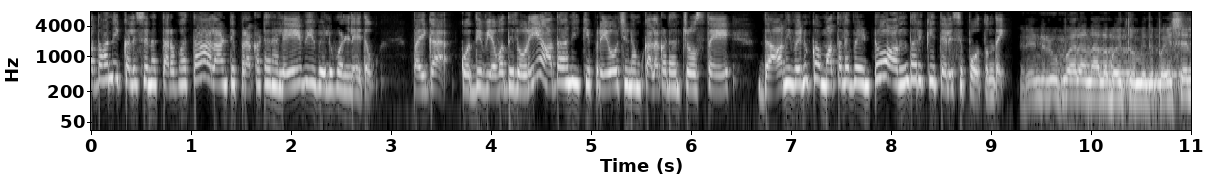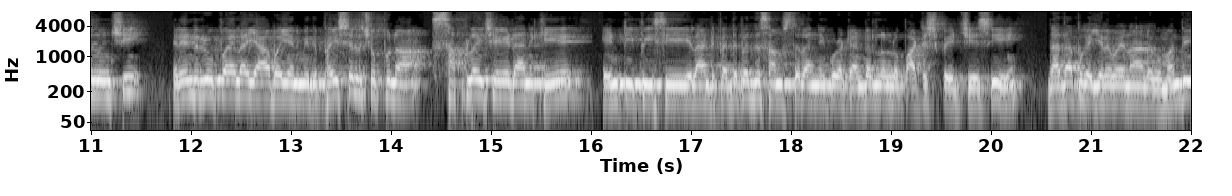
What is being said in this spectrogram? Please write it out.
అదానీ కలిసిన తర్వాత అలాంటి ప్రకటనలేవీ వెలువడలేదు పైగా కొద్ది వ్యవధిలోనే అదానీకి ప్రయోజనం కలగడం చూస్తే దాని వెనుక మతలబేంటో అందరికీ తెలిసిపోతుంది. రెండు రూపాయల నలభై తొమ్మిది పైసల నుంచి రెండు రూపాయల యాభై ఎనిమిది పైసలు చొప్పున సప్లై చేయడానికి ఎన్టీపీసీ ఇలాంటి పెద్ద పెద్ద సంస్థలన్నీ కూడా టెండర్లలో పార్టిసిపేట్ చేసి దాదాపుగా ఇరవై నాలుగు మంది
